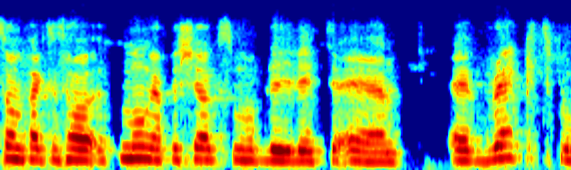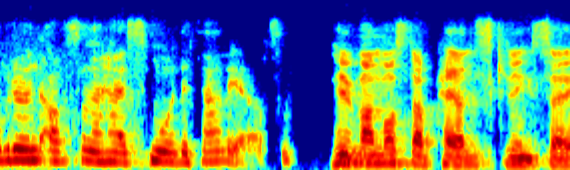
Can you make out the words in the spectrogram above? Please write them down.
som faktiskt har, många försök som har blivit eh, eh, wrecked på grund av sådana här små detaljer. Alltså. Hur man måste ha päls kring sig.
